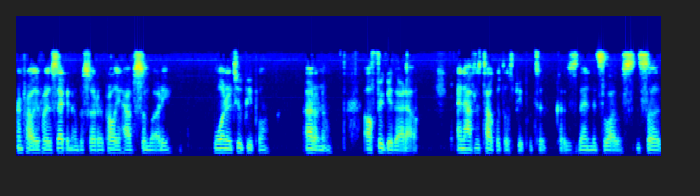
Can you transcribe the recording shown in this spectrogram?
And probably for the second episode, I'll probably have somebody, one or two people. I don't know. I'll figure that out. And I have to talk with those people too, because then it's a lot of so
